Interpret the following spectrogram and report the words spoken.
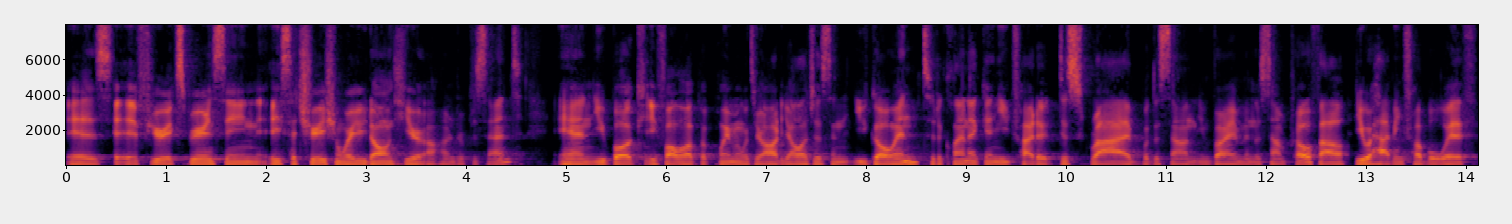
is if you're experiencing a situation where you don't hear 100%, and you book a follow-up appointment with your audiologist and you go into the clinic and you try to describe what the sound environment, the sound profile you were having trouble with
